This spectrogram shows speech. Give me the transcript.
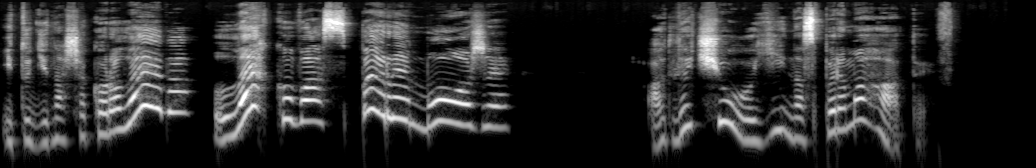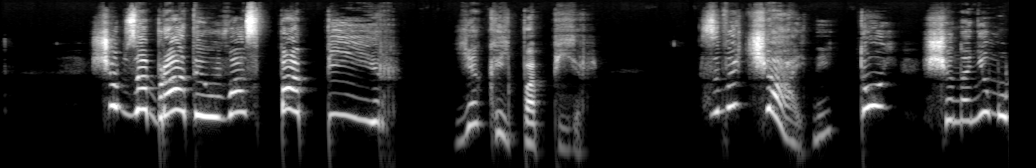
І тоді наша королева легко вас переможе. А для чого їй нас перемагати? Щоб забрати у вас папір. Який папір? Звичайний, той, що на ньому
